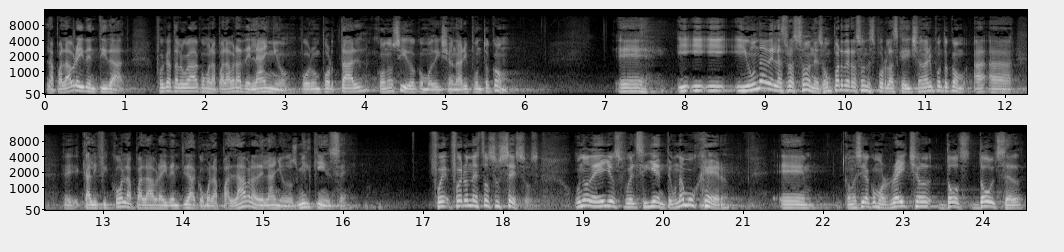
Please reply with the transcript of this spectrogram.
la palabra identidad fue catalogada como la palabra del año por un portal conocido como diccionary.com. Eh, y, una de las razones, o un par de razones por las que diccionary.com eh, calificó la palabra identidad como la palabra del año 2015, fueron estos sucesos. Uno de ellos fue el siguiente, una mujer eh, conocida como Rachel Dolezal,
